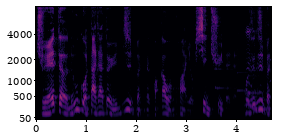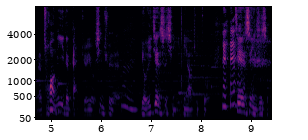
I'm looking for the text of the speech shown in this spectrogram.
觉得如果大家对于日本的广告文化有兴趣的人，或者日本的创意的感觉有兴趣的人，嗯，有一件事情一定要去做。这件事情是什么？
